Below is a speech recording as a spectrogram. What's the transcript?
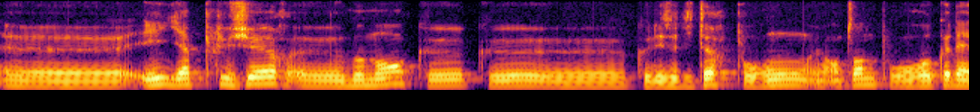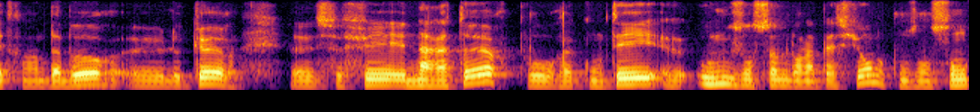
et il y a plusieurs moments que, que, que, les auditeurs pourront entendre, pourront reconnaître. Hein. D'abord, le cœur se fait narrateur pour raconter où nous en sommes dans la passion. Donc nous en, sommes,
